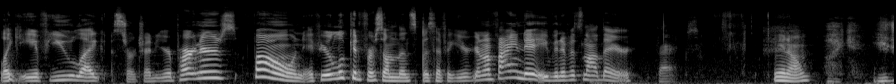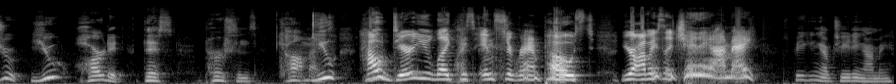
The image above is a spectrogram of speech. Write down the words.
like if you like search out your partner's phone, if you're looking for something specific, you're gonna find it even if it's not there. Facts. You know. Like you drew, you hearted this person's comment. You how dare you like this Instagram post? You're obviously cheating on me. Speaking of cheating on me,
